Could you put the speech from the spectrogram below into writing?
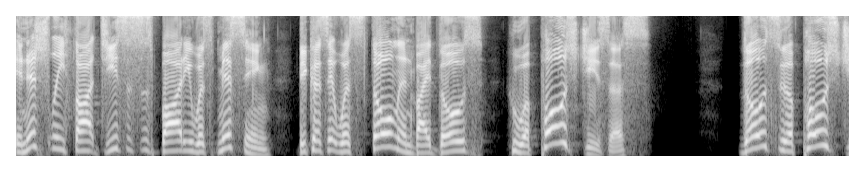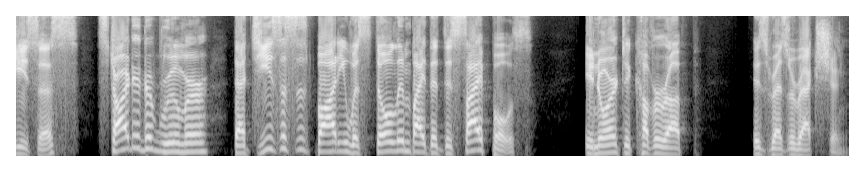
initially thought Jesus' body was missing because it was stolen by those who opposed Jesus, those who opposed Jesus started a rumor that Jesus' body was stolen by the disciples in order to cover up his resurrection.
